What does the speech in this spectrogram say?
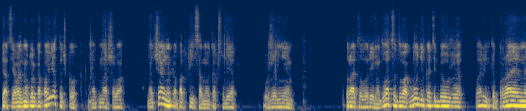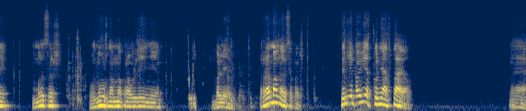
Сейчас я возьму только повесточку от нашего начальника подписанную, так что я уже не тратил время. 22 годика тебе уже, парень, ты правильный, мыслишь в нужном направлении. Блин. Роман Иосифович, ты мне повестку не оставил. Э,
